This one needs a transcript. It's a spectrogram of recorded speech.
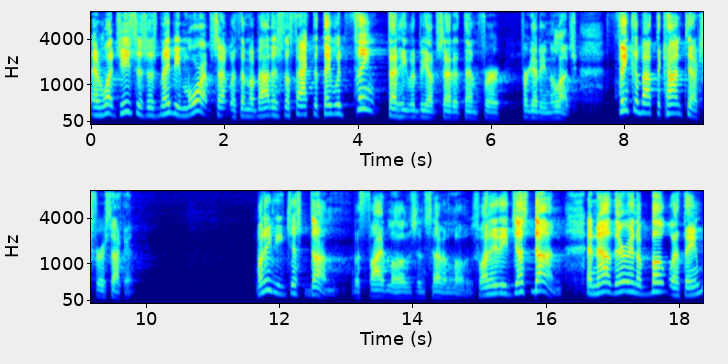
And what Jesus is maybe more upset with them about is the fact that they would think that he would be upset at them for forgetting the lunch. Think about the context for a second. What had he just done with five loaves and seven loaves? What had he just done? And now they're in a boat with him.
